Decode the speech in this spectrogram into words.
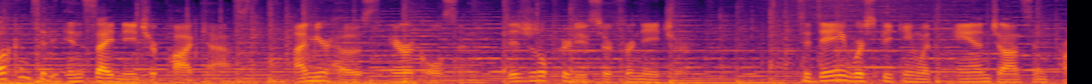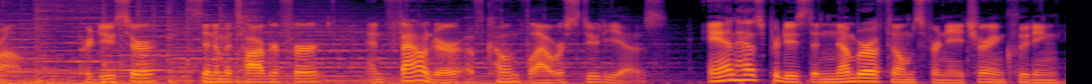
Welcome to the Inside Nature podcast. I'm your host, Eric Olson, digital producer for Nature. Today we're speaking with Ann Johnson Prum, producer, cinematographer, and founder of Coneflower Studios. Ann has produced a number of films for Nature, including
